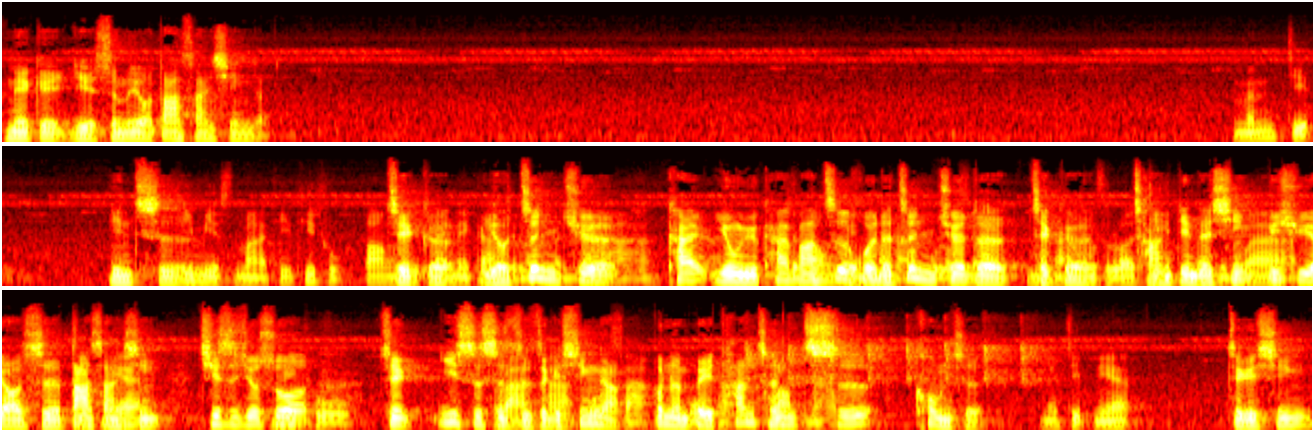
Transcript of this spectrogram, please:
那个也是没有大善心的。因此，这个有正确开用于开发智慧的正确的这个禅定的心，必须要是大善心。其实就是说，这意思是指这个心啊，不能被贪嗔痴控制。这个心，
